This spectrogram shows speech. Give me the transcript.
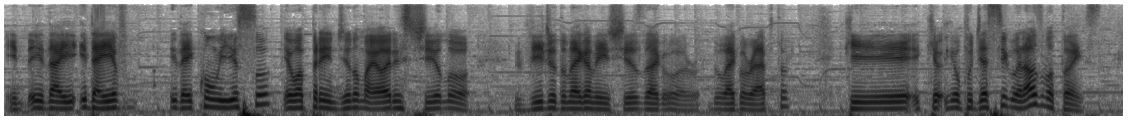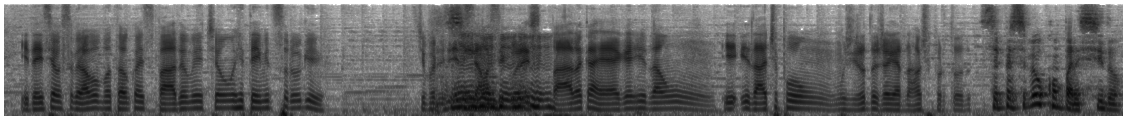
E, e, daí, e daí e daí com isso eu aprendi no maior estilo vídeo do Mega Man X do Ego, do Ego Raptor que, que eu podia segurar os botões. E daí se eu segurava o botão com a espada eu metia um Hitei Mitsurugi. Tipo, ele inicial segura a espada, carrega e dá um. E, e dá tipo um, um, giro do Juggernaut por tudo. Você percebeu o quão parecido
